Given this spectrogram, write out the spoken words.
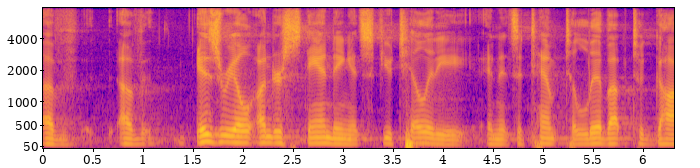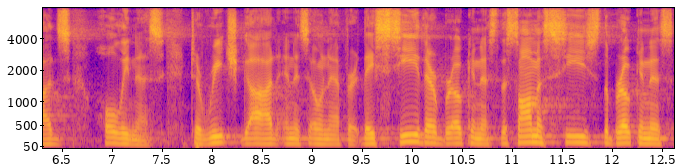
of, of Israel understanding its futility in its attempt to live up to God's holiness, to reach God in its own effort. They see their brokenness. The psalmist sees the brokenness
